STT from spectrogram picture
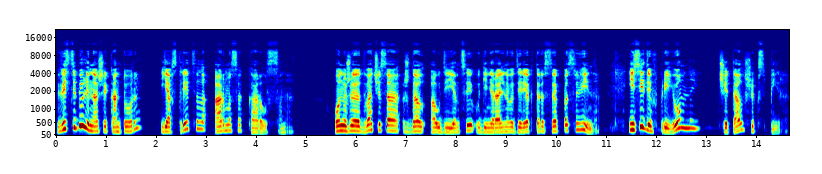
В вестибюле нашей конторы я встретила Армаса Карлсона. Он уже два часа ждал аудиенции у генерального директора Сеппа Свина и, сидя в приемной, читал Шекспира.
